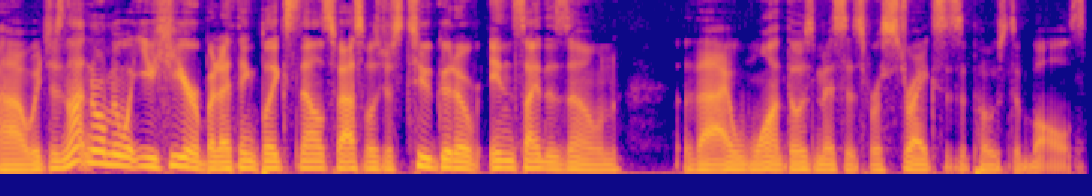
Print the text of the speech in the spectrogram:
uh, which is not normally what you hear, but I think Blake Snell's fastball is just too good over inside the zone that I want those misses for strikes as opposed to balls.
